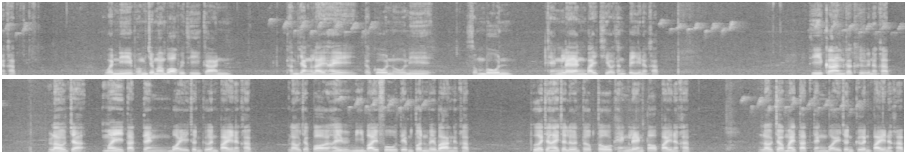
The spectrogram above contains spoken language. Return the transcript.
นะครับ วันนี้ผมจะมาบอกวิธีการทำอย่างไรให้ตะโกหนูนี้สมบูรณ์แข็งแรงใบเขียวทั้งปีนะครับ ทีการก็คือนะครับ เราจะไม่ตัดแต่งบ่อยจนเกินไปนะครับ เราจะปล่อยให้มีใบฟูเต็มต้นไว้บ้างนะครับ เพื่อจะให้เจริญเติบโตแข็งแรงต่อไปนะครับ เราจะไม่ตัดแต่งบ่อยจนเกินไปนะครับ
